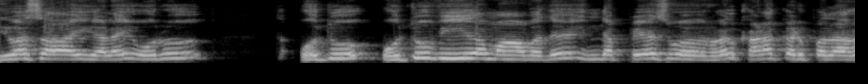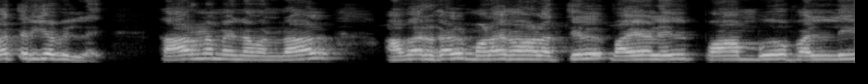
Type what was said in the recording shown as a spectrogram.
விவசாயிகளை ஒரு ஒரு ஒரு வீதமாவது இந்த பேசுபவர்கள் கணக்கெடுப்பதாக தெரியவில்லை. காரணம் என்னவென்றால் அவர்கள் மழை காலத்தில் வயலில் பாம்பு பள்ளி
